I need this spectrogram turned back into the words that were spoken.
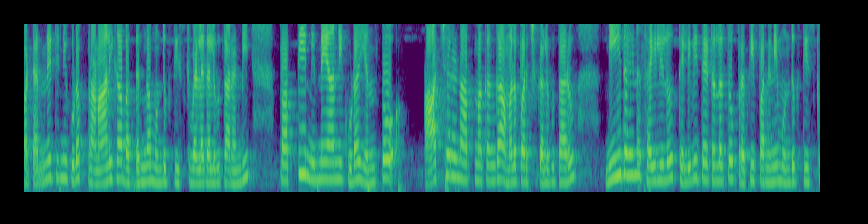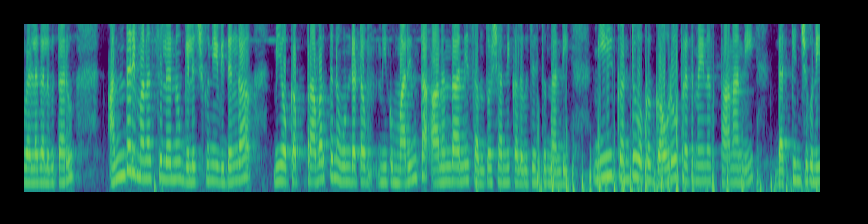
వాటన్నిటినీ కూడా ప్రణాళికాబద్ధంగా ముందుకు తీసుకువెళ్ళగలుగుతారండి. ప్రతి నిర్ణయాన్ని కూడా ఎంతో ఆచరణాత్మకంగా అమలుపరచగలుగుతారు. మీదైన శైలిలో తెలివితేటలతో ప్రతి పనిని ముందుకు తీసుకువెళ్ళగలుగుతారు. అందరి మనస్సులను గెలుచుకునే విధంగా మీ యొక్క ప్రవర్తన ఉండటం మీకు మరింత ఆనందాన్ని సంతోషాన్ని కలుగజేస్తుందండి. మీకంటూ ఒక గౌరవప్రదమైన స్థానాన్ని దక్కించుకుని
